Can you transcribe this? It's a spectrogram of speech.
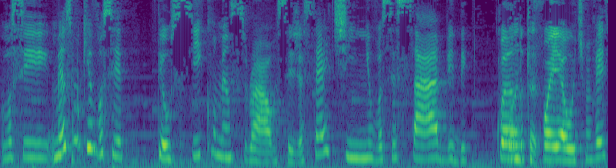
você, mesmo que você teu ciclo menstrual seja certinho, você sabe de quando que foi a última vez.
